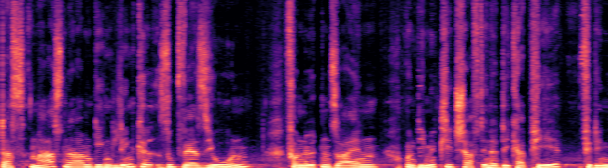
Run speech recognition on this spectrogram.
dass Maßnahmen gegen linke Subversion vonnöten seien und die Mitgliedschaft in der DKP für die,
